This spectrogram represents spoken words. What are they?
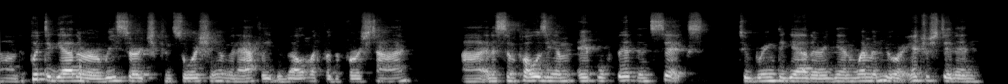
uh, to put together a research consortium in athlete development for the first time uh, and a symposium April 5th and 6th to bring together, again, women who are interested in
